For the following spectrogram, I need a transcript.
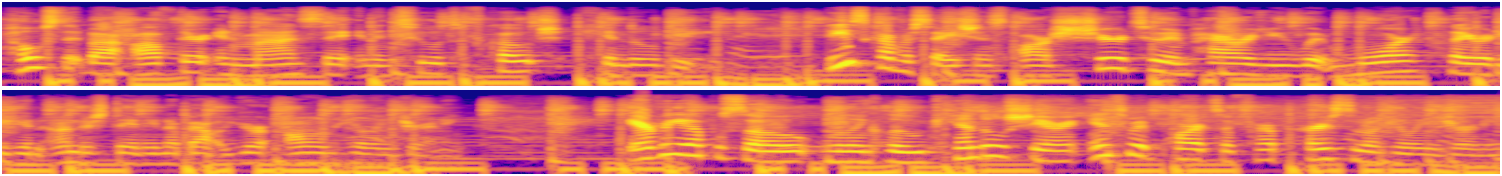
hosted by author and mindset and intuitive coach Kendall D. These conversations are sure to empower you with more clarity and understanding about your own healing journey. Every episode will include Kendall sharing intimate parts of her personal healing journey,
